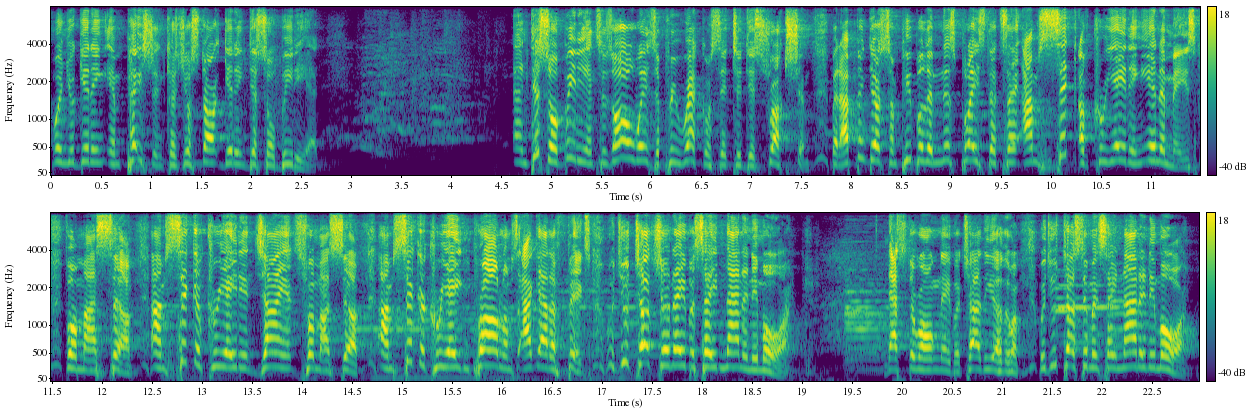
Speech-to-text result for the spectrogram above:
when you're getting impatient because you'll start getting disobedient. And disobedience is always a prerequisite to destruction. But I think there's some people in this place that say, I'm sick of creating enemies for myself. I'm sick of creating giants for myself. I'm sick of creating problems I got to fix. Would you touch your neighbor say, Not anymore? That's the wrong neighbor. Try the other one. Would you touch him and say, Not anymore?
